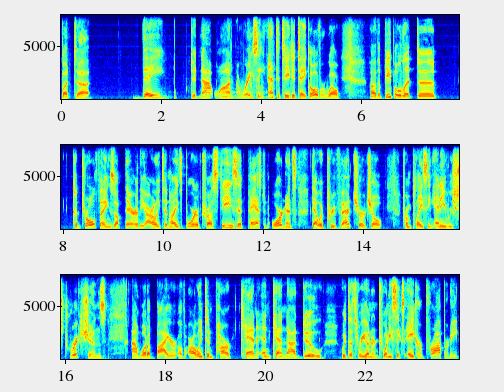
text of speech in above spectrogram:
but uh, they did not want a racing entity to take over. Well, uh, the people that uh, control things up there, the Arlington Heights Board of Trustees have passed an ordinance that would prevent Churchill from placing any restrictions on what a buyer of Arlington Park can and cannot do with the 326 acre property.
